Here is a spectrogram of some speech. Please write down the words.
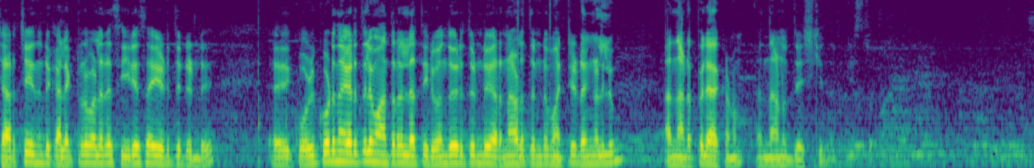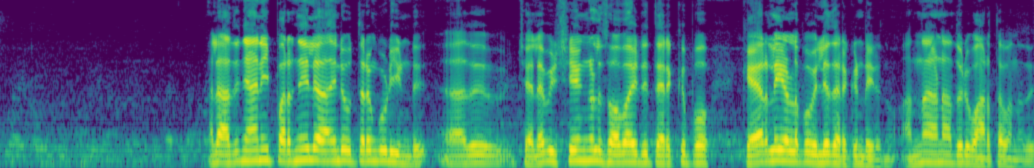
ചർച്ച ചെയ്യുന്നുണ്ട്. കലക്ടർ വളരെ സീരിയസ് ആയി എടുത്തിട്ടുണ്ട്. കോഴിക്കോട് നഗരത്തിൽ മാത്രമല്ല തിരുവനന്തപുരത്തുണ്ട് എറണാകുളത്തുണ്ട് മറ്റിടങ്ങളിലും അത് നടപ്പിലാക്കണം എന്നാണ് ഉദ്ദേശിക്കുന്നത്. അല്ല അത് ഞാൻ ഈ പറഞ്ഞതിൽ അതിന്റെ ഉത്തരം കൂടിയുണ്ട്. അത് ചില വിഷയങ്ങൾ സ്വാഭാവികമായിട്ട് തിരക്ക് ഇപ്പോൾ കേരളീയുള്ളപ്പോൾ വലിയ തിരക്കുണ്ടായിരുന്നു. അന്നാണ് അതൊരു വാർത്ത വന്നത്.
